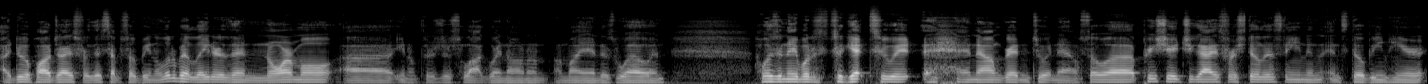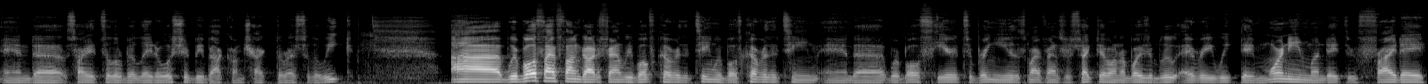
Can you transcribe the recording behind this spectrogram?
I do apologize for this episode being a little bit later than normal. Uh, you know, there's just a lot going on, on on my end as well, and I wasn't able to, get to it, and now I'm getting to it now. So uh, appreciate you guys for still listening and, and still being here. And uh, sorry it's a little bit later. We should be back on track the rest of the week. Uh, we're both lifelong Dodger fans. We both cover the team. We both cover the team, and uh, we're both here to bring you the Smart Fans perspective on our boys in blue every weekday morning, Monday through Friday,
